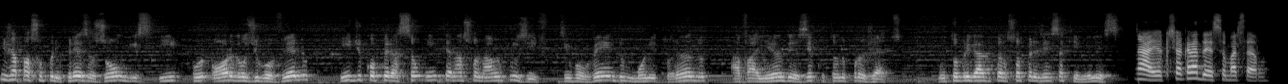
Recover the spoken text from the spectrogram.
e já passou por empresas, ONGs e por órgãos de governo e de cooperação internacional, inclusive, desenvolvendo, monitorando, avaliando e executando projetos. Muito obrigado pela sua presença aqui, Melissa. Ah, eu que te agradeço, Marcelo.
